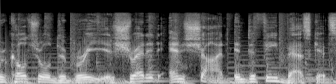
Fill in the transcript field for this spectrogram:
Agricultural debris is shredded and shot into feed baskets.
